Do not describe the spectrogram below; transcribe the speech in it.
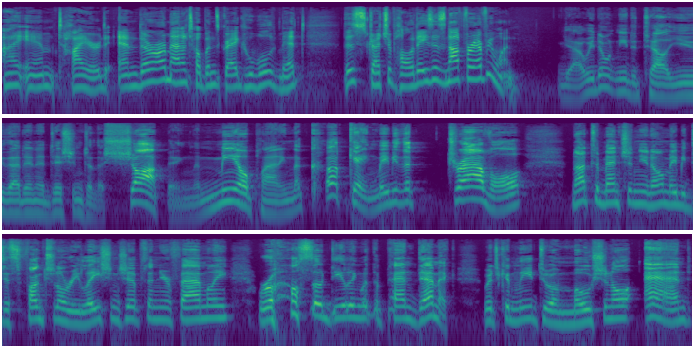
I am tired. And there are Manitobans, Greg, who will admit this stretch of holidays is not for everyone. Yeah, we don't need to tell you that in addition to the shopping, the meal planning, the cooking, maybe the travel, not to mention, you know, maybe dysfunctional relationships in your family, we're also dealing with the pandemic, which can lead to emotional and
